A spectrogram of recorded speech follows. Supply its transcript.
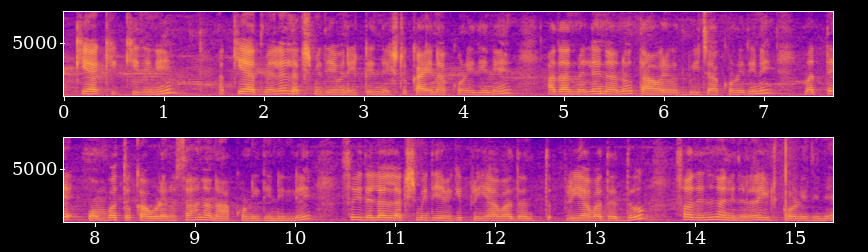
ಅಕ್ಕಿ ಹಾಕಿ ಇಕ್ಕಿದ್ದೀನಿ. ಅಕ್ಕಿ ಆದಮೇಲೆ ಲಕ್ಷ್ಮೀ ದೇವನ ಇಟ್ಟಿದ್ದು ನೆಕ್ಸ್ಟು ಕಾಯಿನ ಹಾಕ್ಕೊಂಡಿದ್ದೀನಿ ಅದಾದಮೇಲೆ ನಾನು ತಾವರೆ ಒಂದು ಬೀಜ ಹಾಕ್ಕೊಂಡಿದ್ದೀನಿ ಮತ್ತು ಒಂಬತ್ತು ಕವಡೆನೂ ಸಹ ನಾನು ಹಾಕ್ಕೊಂಡಿದ್ದೀನಿ ಇಲ್ಲಿ. ಸೊ ಇದೆಲ್ಲ ಲಕ್ಷ್ಮೀ ದೇವಿಗೆ ಪ್ರಿಯವಾದಂಥ, ಪ್ರಿಯವಾದದ್ದು. ಸೊ ಅದರಿಂದ ನಾನು ಇದನ್ನೆಲ್ಲ ಇಟ್ಕೊಂಡಿದ್ದೀನಿ.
